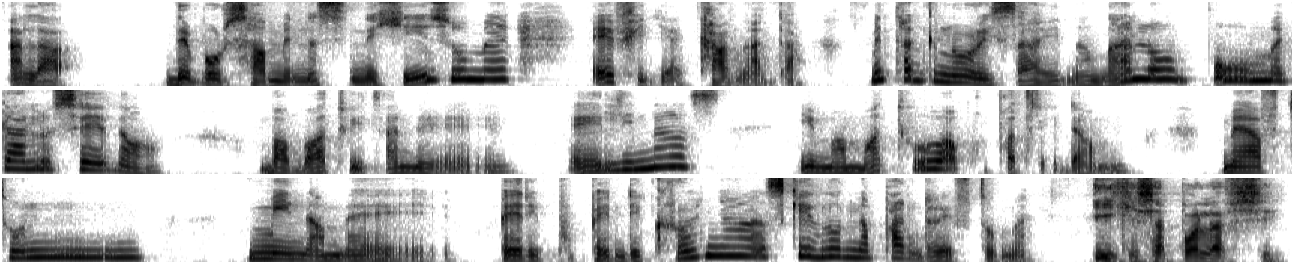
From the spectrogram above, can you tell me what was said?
αλλά δεν μπορούσαμε να συνεχίζουμε. Έφυγε Κάναδα. Μετά γνώρισα έναν άλλο που μεγάλωσε εδώ. Ο μπαμπά του ήταν Έλληνας, η μαμά του από πατρίδα μου. Με αυτόν μείναμε περίπου πέντε χρόνια σχεδόν να παντρεύτουμε. Είχες απόλαυση;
